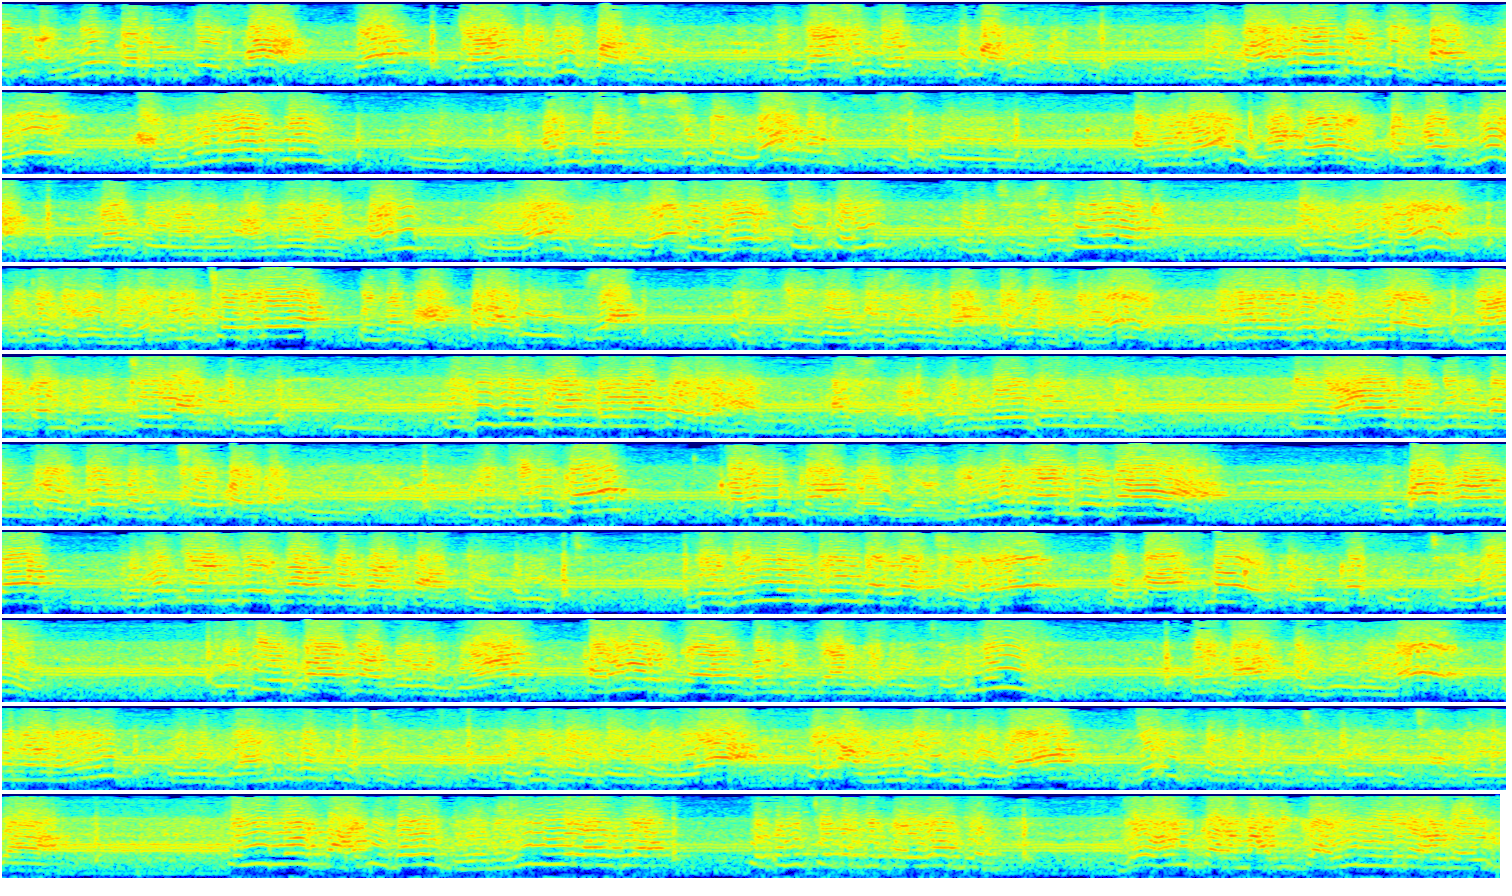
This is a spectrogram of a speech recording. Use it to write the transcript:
इस अन्य कर्म के साथ या ज्ञानांतर के उपासना से ज्ञान शब्द उपासना करके उपासनांतर के साथ में अमूलासन हम समुचित न समुचित अमोड़ा न कोया लेना कन्ना थी ना लेना अमोड़ा सन, न समुचित तो व्यवस्थित करी समुचित लेना लेकिन मूड है, फिर तो करो भले समुच्चय करेगा जैसे भास्कर आदि ने किया। इसकी जो उपनिषद के भास्कर व्याख्या है, उन्होंने ऐसे कर दिया है ज्ञान का समुच्चयवाद कर दिया। उसी के लिए बोलना पड़ रहा है, भाष्यकार तो बोलते ही नहीं है। यहाँ का मंत्रों को समुच्चय पर कर दिया किनका कर्म का ब्रह्म ज्ञान के साथ, उपासना का ब्रह्म ज्ञान के साथ करना चाहते हैं समुच्चय जो जिन मंत्रों का लक्ष्य है, उपासना और कर्म का समुच्चय में। क्योंकि उपासना ब्रह्म ज्ञान कर्म और ब्रह्म ज्ञान का समुच्चय नहीं है। भास्कर जी जो है, उन्होंने ब्रह्म ज्ञान का समुच्चय किया। इसमें समुच्चय कर दिया, फिर अमूल ही होगा जो इस तरह का समुच्चय करने की इच्छा करेगा। कहीं यहाँ साथ सरल भेद ही नहीं रह गया। तो समुच्चय करके करेगा जब जब हम कर्माधिका ही नहीं रह गए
